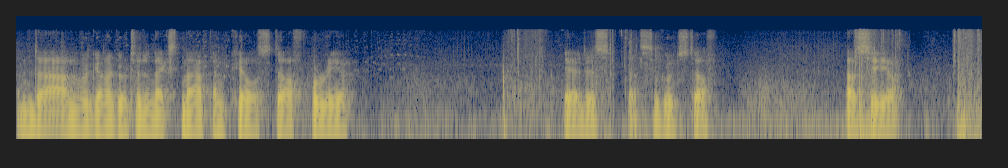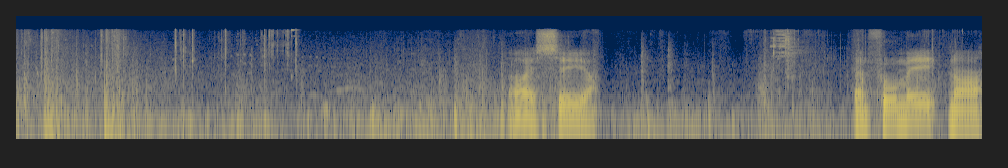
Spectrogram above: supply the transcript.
And then we're gonna go to the next map and kill stuff for real. There it is. That's the good stuff. I'll see you. I see ya. Can't fool me. Nah.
